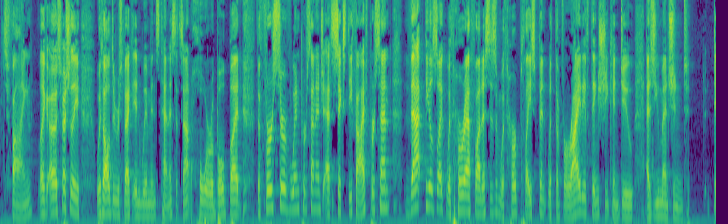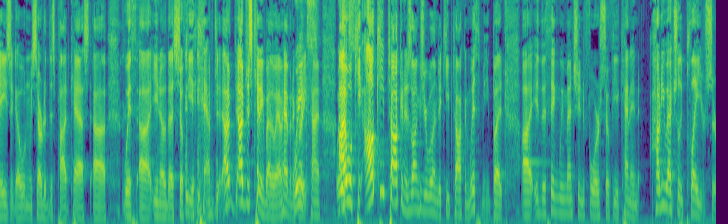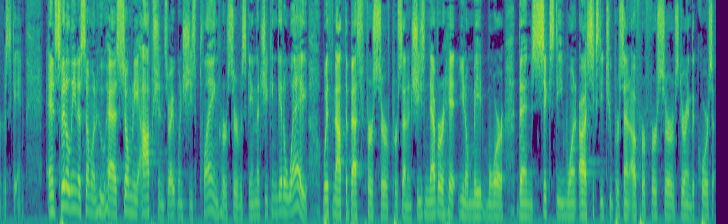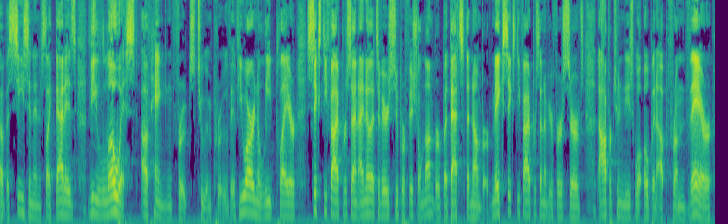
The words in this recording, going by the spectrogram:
it's fine. Like uh, especially with all due respect in women's tennis, it's not horrible, but the first serve win percentage at 65%, that feels like with her athleticism, with her placement, with the variety of things she can do as you mentioned days ago when we started this podcast uh, with uh, you know the Sofia. I'm, just, I'm, I'm, just kidding, by the way. I'm having a Weeks. great time. Weeks. I will keep. I'll keep talking as long as you're willing to keep talking with me. But uh, the thing we mentioned for Sofia Kenin, how do you actually play your service game? And Svitolina is someone who has so many options, right, when she's playing her service game that she can get away with not the best first serve percentage. She's never hit, you know, made more than 61, uh, 62% of her first serves during the course of a season. And it's like that is the lowest of hanging fruits to improve. If you are an elite player, 65%, I know that's a very superficial number, but that's the number. Make 65% of your first serves, opportunities will open up from there.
